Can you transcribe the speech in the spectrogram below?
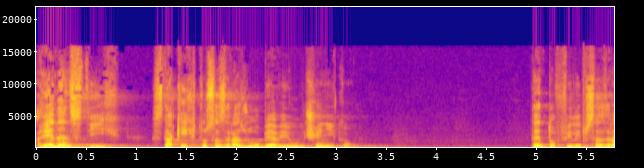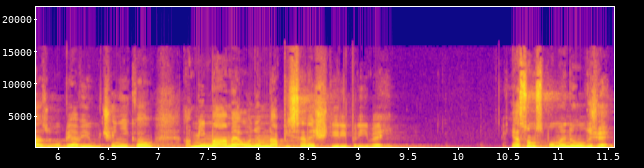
A jeden z tých, z takýchto sa zrazu objaví u učeníkov. Tento Filip sa zrazu objaví u učeníkov a my máme o ňom napísané štyri príbehy. Ja som spomenul, že e,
